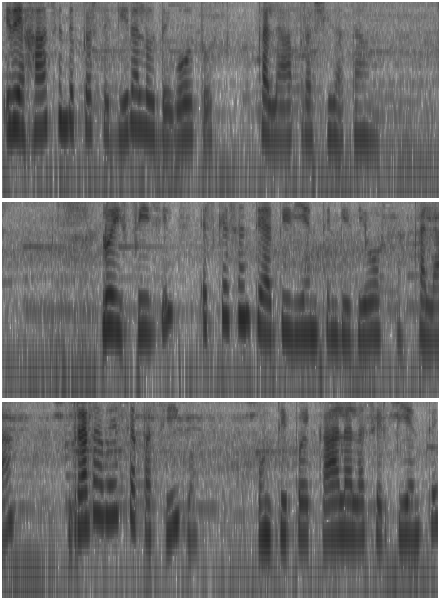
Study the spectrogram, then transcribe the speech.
y dejasen de perseguir a los devotos. Kala Prashidatam. Lo difícil es que esa entidad viviente envidiosa, Kala, rara vez se apacigua. Un tipo de Kala, la serpiente,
